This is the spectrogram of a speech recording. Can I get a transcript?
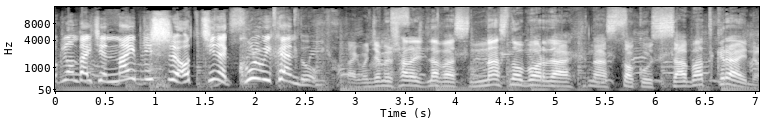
Oglądajcie najbliższy odcinek Cool Weekendu. Tak, będziemy szaleć dla Was na snowboardach na stoku Sabat Krajno.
